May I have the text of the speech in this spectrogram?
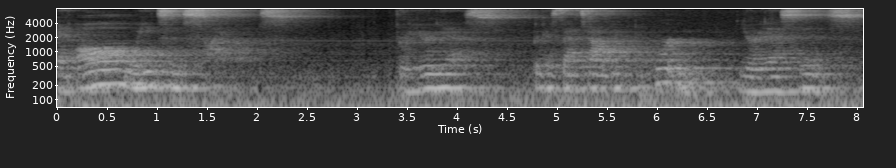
and all waits in silence for your yes, because that's how important your yes is.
